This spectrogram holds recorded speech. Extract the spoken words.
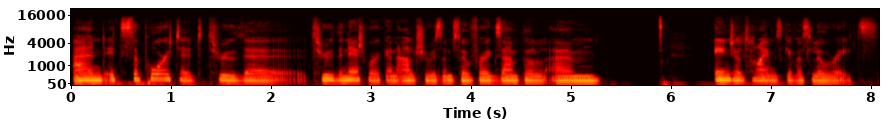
and it's supported through the through the network and altruism. So, for example, um, Angel Times give us low rates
